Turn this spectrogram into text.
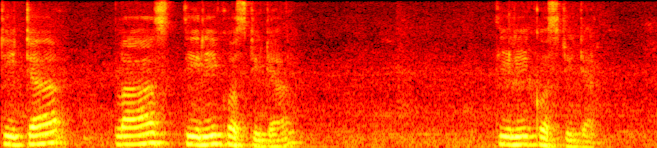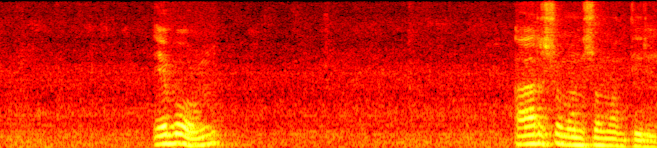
theta plus three cos theta three cos theta এবং আর সমান সমান তিরি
